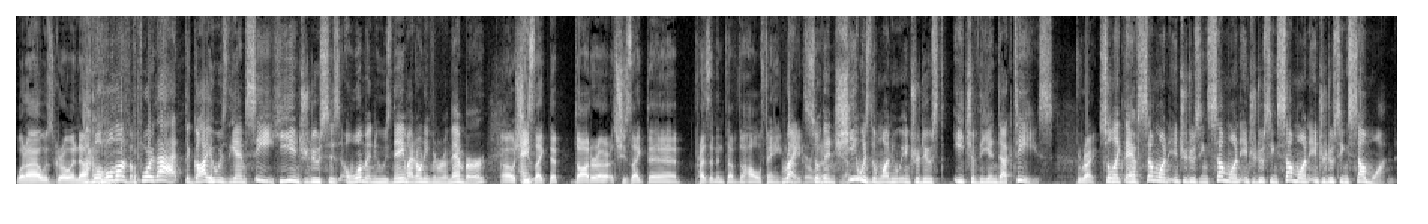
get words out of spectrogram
when I was growing up. Well, hold on. Before that, the guy who was the MC, he introduces a woman whose name I don't even remember. oh, she's and- like the daughter. uh, She's like the president of the Hall of Fame. right. Right. So then whatever. she was the one who introduced each of the inductees. Right. So like they have someone introducing someone, introducing someone, introducing someone.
